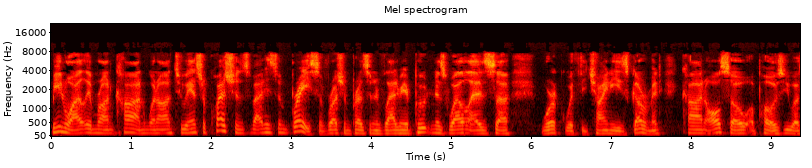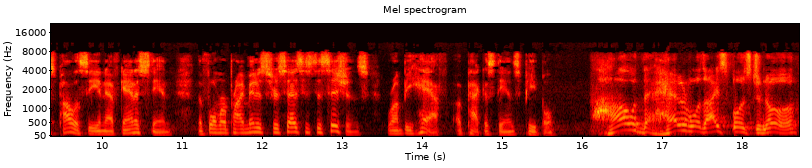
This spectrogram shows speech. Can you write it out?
Meanwhile, Imran Khan went on to answer questions about his embrace of Russian President Vladimir Putin as well as uh, work with the Chinese government. Khan also opposed U.S. policy in Afghanistan. The former prime minister says his decisions were on behalf of Pakistan's people. How the hell was I supposed to know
